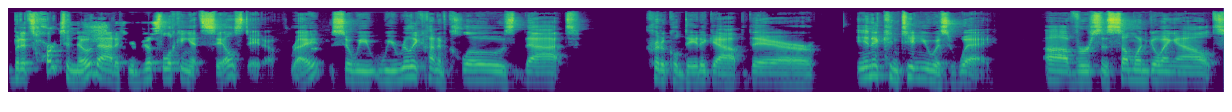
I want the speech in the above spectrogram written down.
But it's hard to know that if you're just looking at sales data, right? So we we really kind of close that critical data gap there in a continuous way uh, versus someone going out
